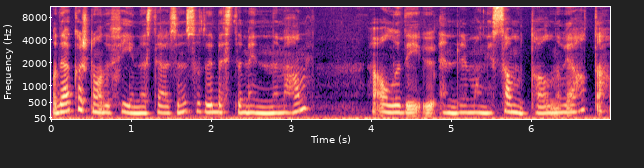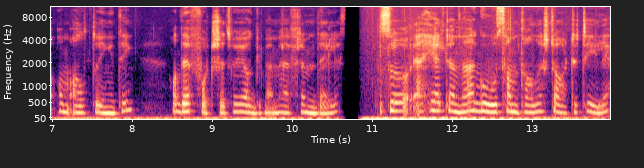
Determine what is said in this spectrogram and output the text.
Og det er kanskje noe av det fineste jeg syns, og de beste minnene med han, er alle de uendelig mange samtalene vi har hatt da, om alt og ingenting. Og det fortsetter vi å jaggu meg med fremdeles. Så jeg er helt enig, gode samtaler starter tidlig.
